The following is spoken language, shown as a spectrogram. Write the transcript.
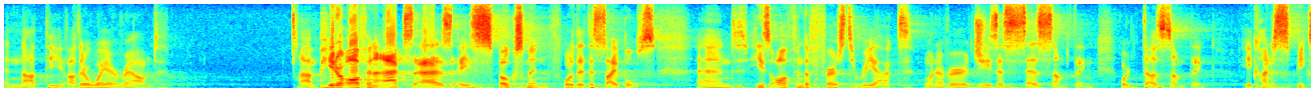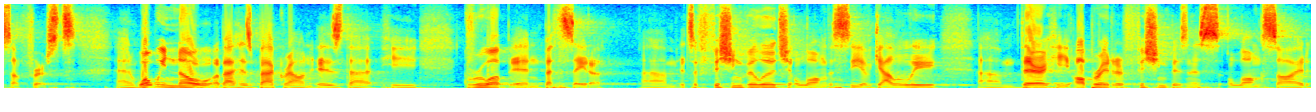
and not the other way around. Um, Peter often acts as a spokesman for the disciples, and he's often the first to react whenever Jesus says something or does something. He kind of speaks up first. And what we know about his background is that he grew up in Bethsaida. Um, it's a fishing village along the Sea of Galilee. Um, there, he operated a fishing business alongside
